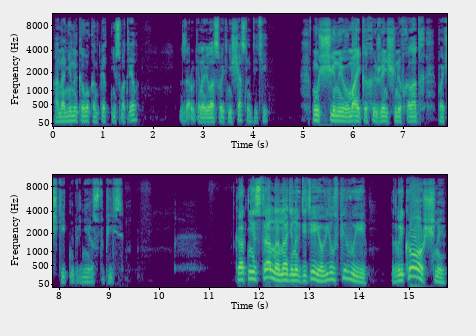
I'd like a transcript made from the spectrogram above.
Она ни на кого конкретно не смотрела. За руки она вела своих несчастных детей. Мужчины в майках и женщины в халатах почтительно перед ней расступились. Как ни странно, Надиных детей я увидел впервые. Это были крошечные,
